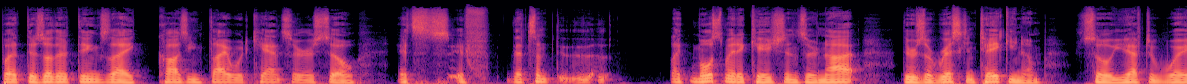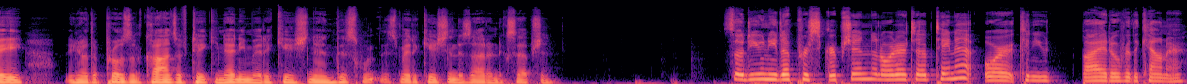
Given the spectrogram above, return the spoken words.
But there's other things like causing thyroid cancer. So it's if that's something like most medications are not there's a risk in taking them so you have to weigh you know the pros and cons of taking any medication and this one, this medication is not an exception. So do you need a prescription in order to obtain it or can you buy it over the counter?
